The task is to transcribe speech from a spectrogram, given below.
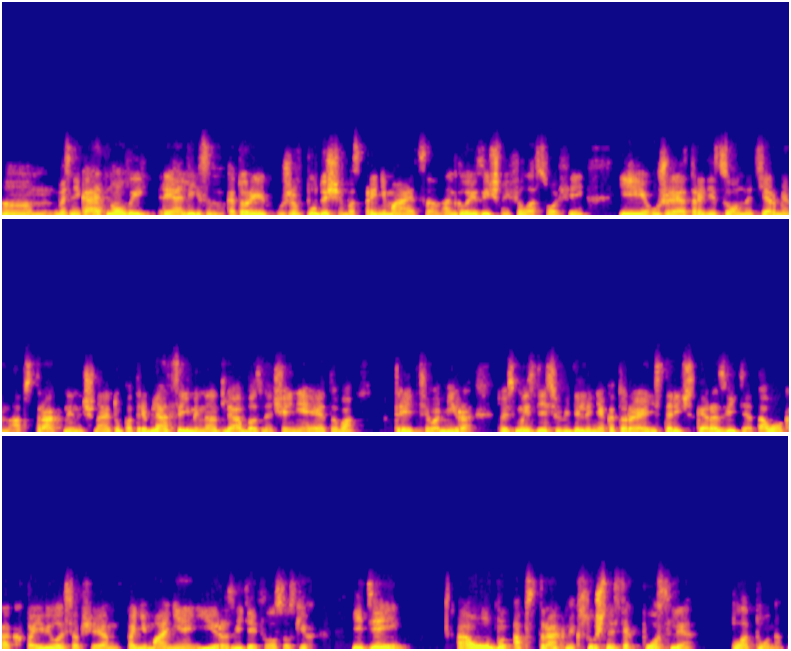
возникает новый реализм, который уже в будущем воспринимается англоязычной философией, и уже традиционно термин абстрактный начинает употребляться именно для обозначения этого третьего мира. То есть мы здесь увидели некоторое историческое развитие того, как появилось вообще понимание и развитие философских идей об абстрактных сущностях после Платона.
